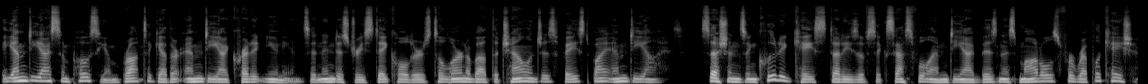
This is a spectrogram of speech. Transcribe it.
The MDI symposium brought together MDI credit unions and industry stakeholders to learn about the challenges faced by MDIs. Sessions included case studies of successful MDI business models for replication.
